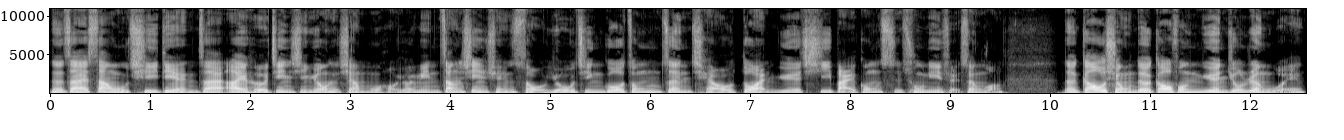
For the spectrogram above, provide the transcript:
那在上午七点，在爱河进行游泳的项目，吼，有一名张姓选手游经过中正桥段约七百公尺处溺水身亡。那高雄的高峰医院就认为，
